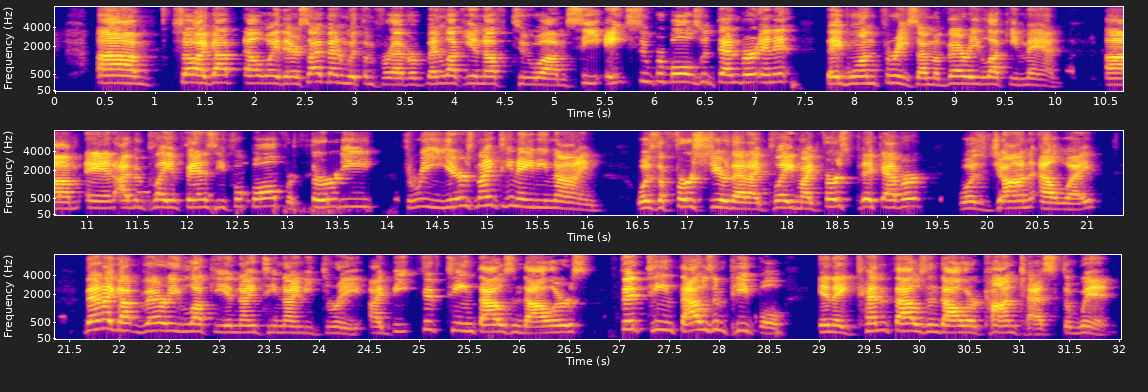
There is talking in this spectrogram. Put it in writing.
Um, so I got Elway there. So I've been with them forever. Been lucky enough to um, see eight Super Bowls with Denver in it. They've won three, so I'm a very lucky man. Um, and I've been playing fantasy football for 33 years. 1989 was the first year that I played. My first pick ever was John Elway. Then I got very lucky in 1993. I beat $15,000, 15,000 people in a $10,000 contest to win.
